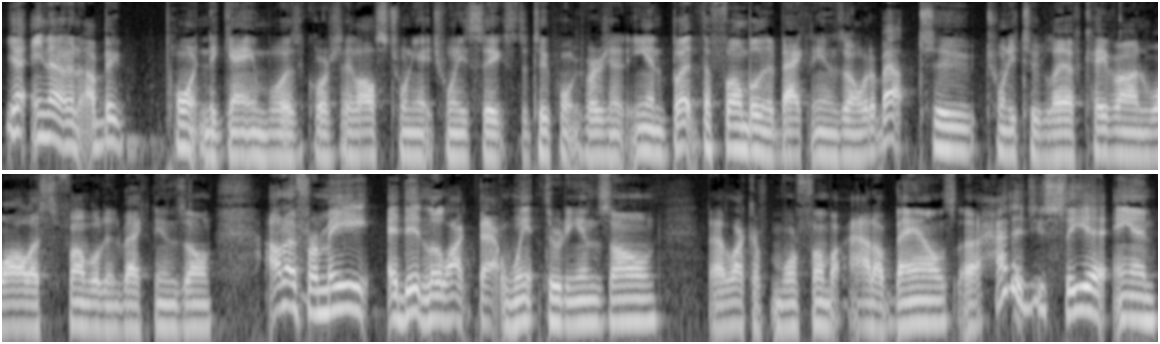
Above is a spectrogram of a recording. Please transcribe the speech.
Yeah, you know, a big point in the game was, of course, they lost 28-26, the two-point conversion at the end, but the fumble in the back end zone with about 2.22 left. K'Von Wallace fumbled in the back end zone. I don't know, for me, it didn't look like that went through the end zone. That like a more fumble out of bounds. Uh, how did you see it? And,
